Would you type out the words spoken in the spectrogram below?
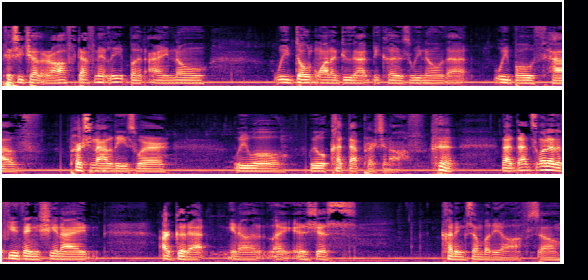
piss each other off, definitely, but I know we don't want to do that because we know that we both have personalities where we will we will cut that person off. that that's one of the few things she and I are good at, you know, like it's just cutting somebody off. So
